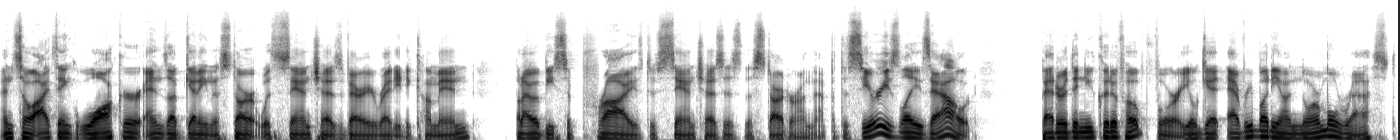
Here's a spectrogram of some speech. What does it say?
And so I think Walker ends up getting the start with Sanchez very ready to come in. But I would be surprised if Sanchez is the starter on that. But the series lays out better than you could have hoped for. You'll get everybody on normal rest.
